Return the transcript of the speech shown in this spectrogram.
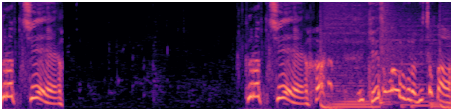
그렇지. 그렇지. 계속 나오는구나. 미쳤다.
